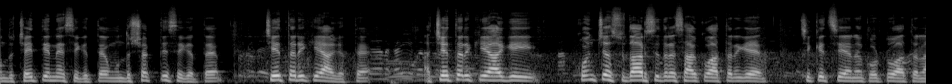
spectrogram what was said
ಒಂದು ಚೈತನ್ಯ ಸಿಗುತ್ತೆ, ಒಂದು ಶಕ್ತಿ ಸಿಗುತ್ತೆ, ಚೇತರಿಕೆ ಆಗುತ್ತೆ. ಆ ಚೇತರಿಕೆಯಾಗಿ ಕೊಂಚ ಸುಧಾರಿಸಿದರೆ ಸಾಕು, ಆತನಿಗೆ ಚಿಕಿತ್ಸೆಯನ್ನು ಕೊಟ್ಟು ಆತನ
